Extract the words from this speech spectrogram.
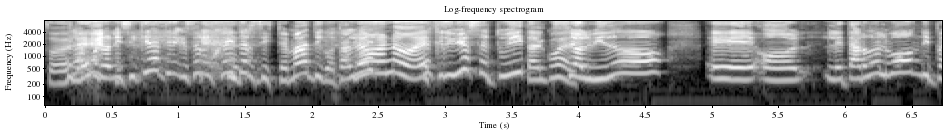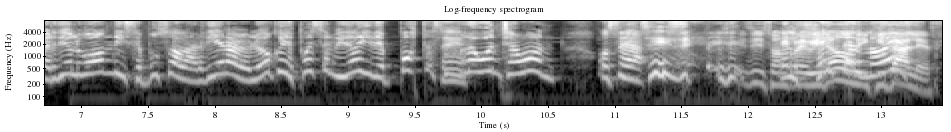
sobre. Claro, pero ni siquiera tiene que ser un hater sistemático. Tal No, vez no, es escribió ese tweet, tal cual. se olvidó, eh, o le tardó el bondi, perdió el bondi y se puso a bardear a lo loco y después se olvidó y de posta es Sí. un re buen chabón. O sea, Sí, sí. Sí, sí, son revirados no es- digitales.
